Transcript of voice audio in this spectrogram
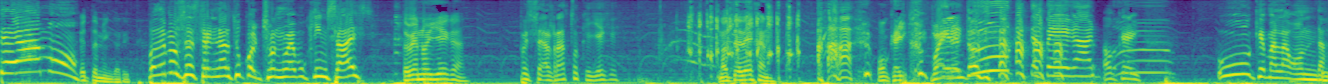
¡Te amo! Yo también, Garrita. ¿Podemos estrenar tu colchón nuevo king size? Todavía no llega. Pues al rato que llegue. No te dejan. ok, bueno, entonces... Uh, que te pegan. Ok. Uh. Uh, qué mala onda. Uh,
